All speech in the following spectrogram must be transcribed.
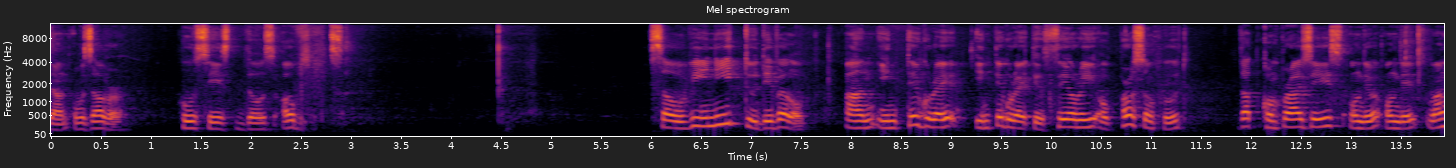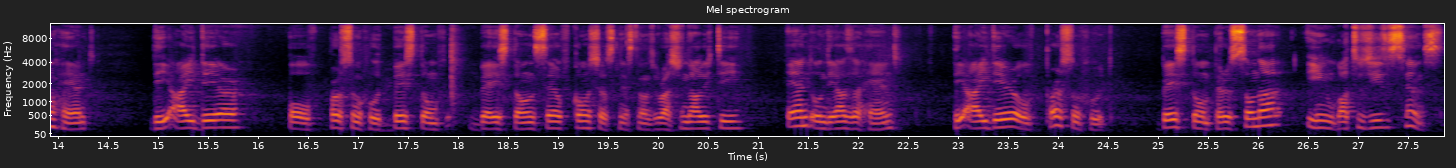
an observer who sees those objects. So we need to develop an integrate, integrated theory of personhood that comprises, on the, on the one hand, the idea of personhood based on, based on self-consciousness and rationality, and on the other hand, the idea of personhood based on persona in Watsuji's sense.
